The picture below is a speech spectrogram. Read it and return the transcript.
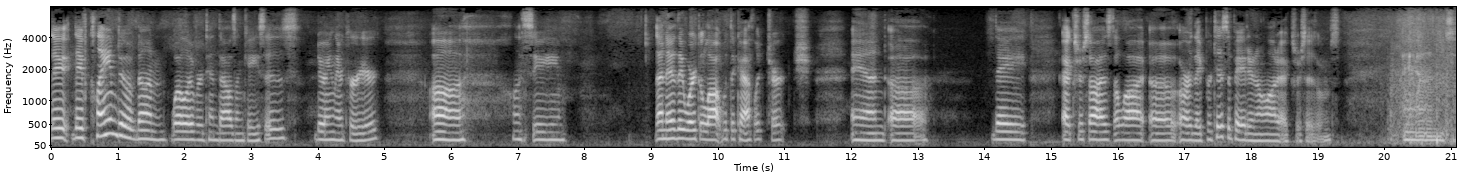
they they've claimed to have done well over 10,000 cases during their career. Uh let's see. I know they worked a lot with the Catholic Church and uh they exercised a lot of or they participated in a lot of exorcisms. And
